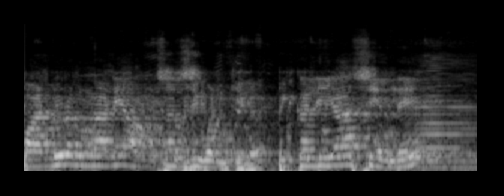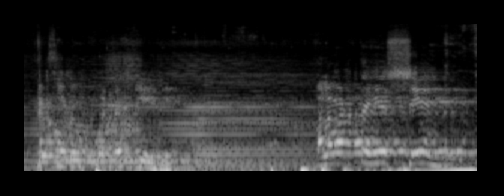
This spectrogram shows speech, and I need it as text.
पांडुरंगाने आमचं जीवन केलं. पिकलिया शेंदे कडूपण गेले. मला वाटतं हे सेंद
